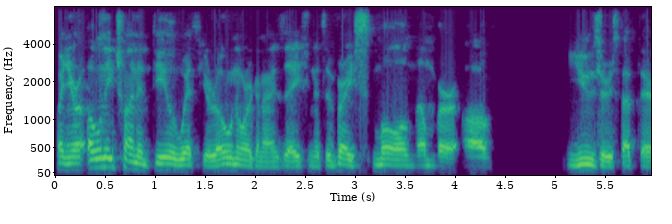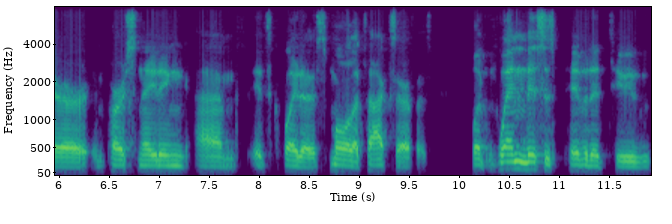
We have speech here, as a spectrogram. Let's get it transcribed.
when you're only trying to deal with your own organization, it's a very small number of users that they're impersonating, and it's quite a small attack surface. But when this is pivoted to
